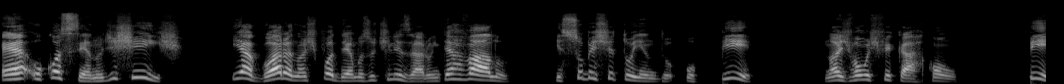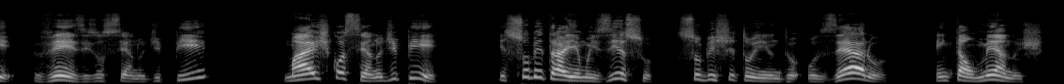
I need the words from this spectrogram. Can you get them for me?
é o cosseno de x. E agora, nós podemos utilizar o intervalo. E, substituindo o π, nós vamos ficar com π vezes o seno de π mais cosseno de π. E subtraímos isso substituindo o zero, então, menos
